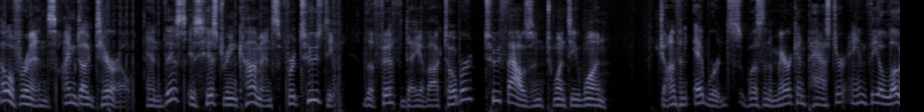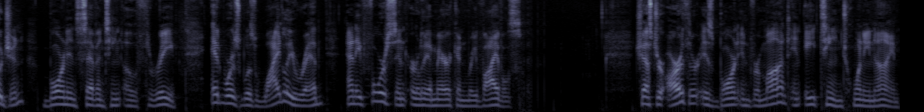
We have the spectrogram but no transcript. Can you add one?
Hello, friends. I'm Doug Terrell, and this is History and Comments for Tuesday, the 5th day of October, 2021. Jonathan Edwards was an American pastor and theologian born in 1703. Edwards was widely read and a force in early American revivals. Chester Arthur is born in Vermont in 1829.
